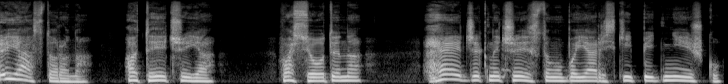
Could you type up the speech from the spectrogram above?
Чия сторона? А ти чия? Васютина? Геть же к нечистому боярській підніжку.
